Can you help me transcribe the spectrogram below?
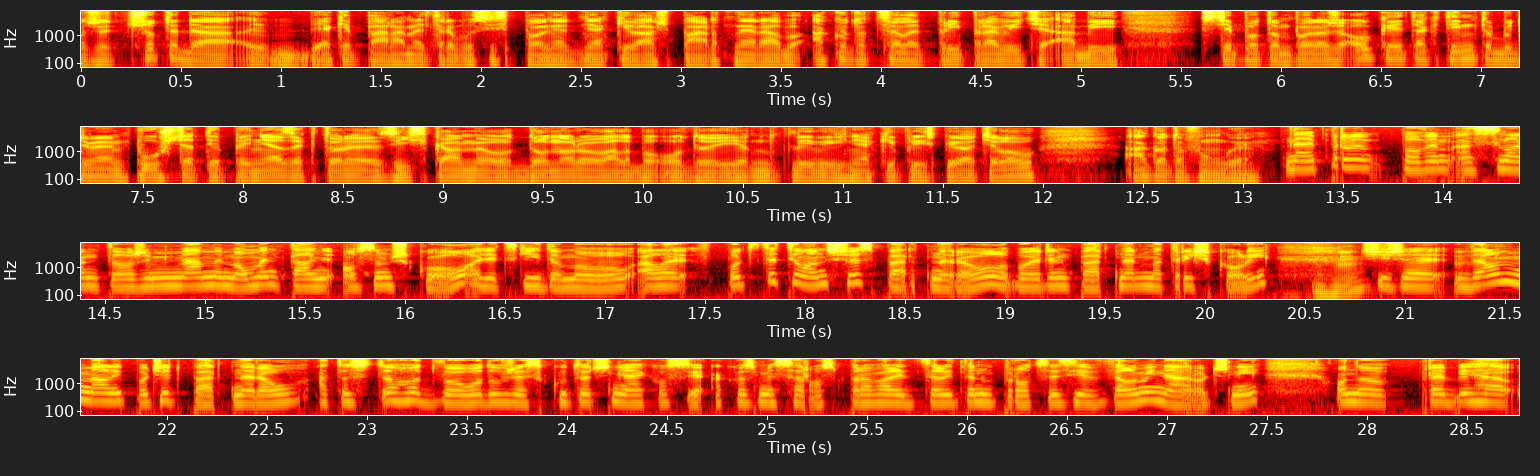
že čo teda, aké parametre musí splňať nejaký váš partner, alebo ako to celé pripravíte, aby ste potom povedali, že OK, tak týmto budeme púšťať tie peniaze, ktoré získame od donorov alebo od jednotlivých nejakých prispievateľov. Ako to funguje? Najprv poviem asi len to, že my máme momentálne 8 škôl a detských domovov, ale v podstate len 6 partnerov, lebo jeden partner má 3 školy, uh-huh. čiže veľmi malý počet partnerov a to z toho dôvodu, že skutočne, ako, si, ako sme sa rozprávali, celý ten proces je veľmi náročný. Ono prebieha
